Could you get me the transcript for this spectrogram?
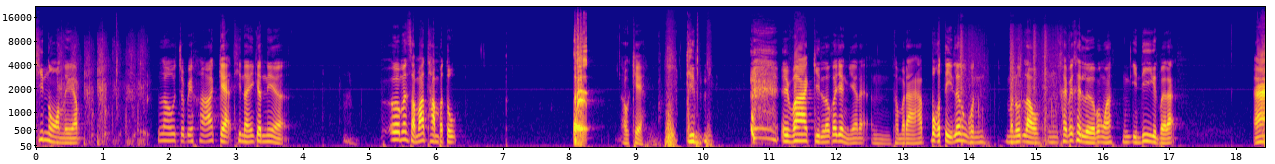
ที่นอนเลยครับ เราจะไปหาแกะที่ไหนกันเนี่ย เออมันสามารถทำประตู โอเค กินไอ้ว่ากินแล้วก็อย่างเงี้ยแหละธรรมดาครับ ปกติเรื่องของคน มนุษย์เราใครไม่เคยเลอบ้างวะมึงอินดี้กันไปแล้วอะ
